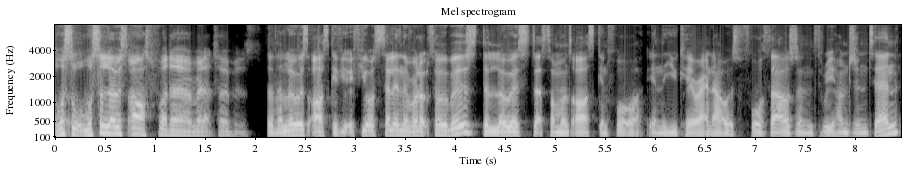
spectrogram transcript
So what's the, what's the lowest ask for the Red Octobers? So the lowest ask if you if you're selling the Red Octobers, the lowest that someone's asking for in the UK right now is four thousand three hundred and ten,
